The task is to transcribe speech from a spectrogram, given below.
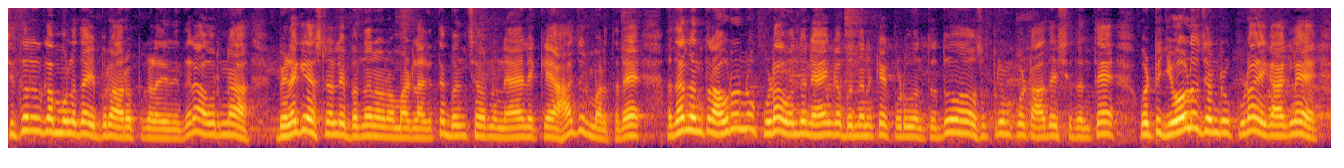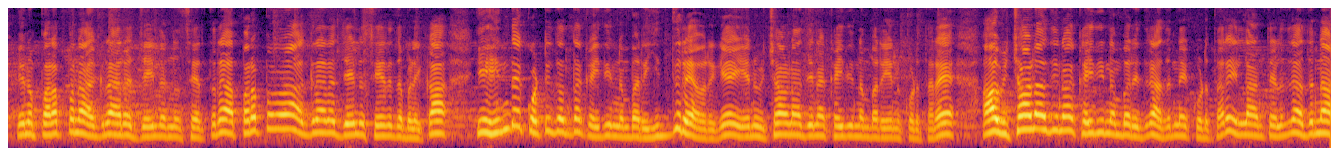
ಚಿತ್ರದುರ್ಗ ಮೂಲದ ಇಬ್ಬರು ಆರೋಪಿಗಳು ಏನಿದ್ದಾರೆ ಅವ್ರನ್ನ ಬೆಳಗ್ಗೆ ಅಷ್ಟರಲ್ಲಿ ಬಂಧನವನ್ನು ಮಾಡಲಾಗುತ್ತೆ. ಬಂಧಿಸಿ ಅವ್ರನ್ನ ನ್ಯಾಯಾಲಯಕ್ಕೆ ಹಾಜರು ಮಾಡ್ತಾರೆ. ಅದಾದ ನಂತರ ಅವರನ್ನು ಕೂಡ ಒಂದು ನ್ಯಾಯಾಂಗ ಬಂಧನಕ್ಕೆ ಕೊಡುವಂಥದ್ದು, ಸುಪ್ರೀಂ ಕೋರ್ಟ್ ಆದೇಶದಂತೆ ಒಟ್ಟು ಏಳು ಜನರು ಕೂಡ ಈಗಾಗಲೇ ಏನು ಪರಪ್ಪನ ಅಗ್ರಹಾರ ಜೈಲನ್ನು ಸೇರ್ತಾರೆ. ಆ ಪರಪ್ಪನ ಅಗ್ರಹಾರ ಜೈಲು ಸೇರಿದ ಬಳಿಕ ಈ ಹಿಂದೆ ಕೊಟ್ಟಿದ್ದಂಥ ಕೈದಿ ನಂಬರ್ ಇದ್ದರೆ ಅವರಿಗೆ ಏನು ವಿಚಾರಣಾಧೀನ ಕೈದಿ ನಂಬರ್ ಏನು ಕೊಡ್ತಾರೆ, ಆ ವಿಚಾರಣಾ ದಿನ ಕೈದಿ ನಂಬರ್ ಇದ್ದರೆ ಅದನ್ನೇ ಕೊಡ್ತಾರೆ. ಇಲ್ಲ ಅಂತ ಹೇಳಿದ್ರೆ ಅದನ್ನು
